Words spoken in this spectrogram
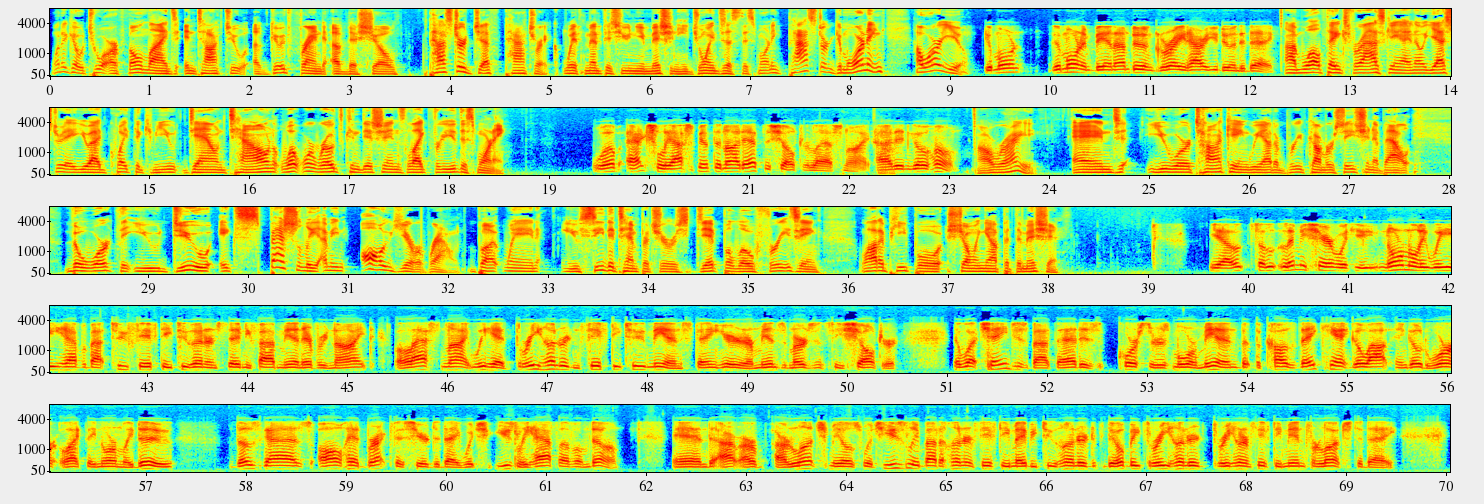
want to go to our phone lines and talk to a good friend of the show, Pastor Jeff Patrick with Memphis Union Mission. He joins us this morning. Pastor, good morning. How are you? Good morning. Good morning, Ben. I'm doing great. How are you doing today? I'm well, thanks for asking. I know yesterday you had quite the commute downtown. What were roads conditions like for you this morning? Well, actually, I spent the night at the shelter last night. I didn't go home. All right. And you were talking, we had a brief conversation about the work that you do, especially, I mean, all year round. But when you see the temperatures dip below freezing, a lot of people showing up at the mission. Yeah, so let me share with you. Normally we have about 250, 275 men every night. Last night we had 352 men staying here at our men's emergency shelter. And what changes about that is, of course, there's more men, but because they can't go out and go to work like they normally do, those guys all had breakfast here today, which usually half of them don't. And our, our, our lunch meals, which usually about 150, maybe 200, there'll be 300, 350 men for lunch today.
